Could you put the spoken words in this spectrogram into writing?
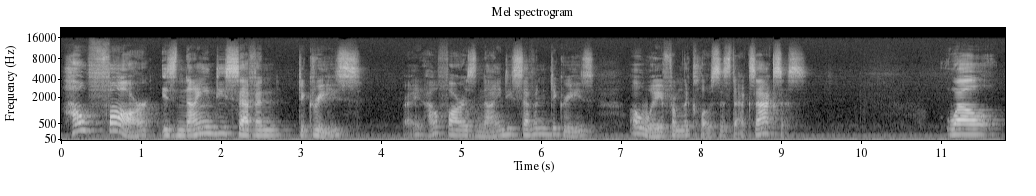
How far is 97 degrees, right? How far is 97 degrees away from the closest x-axis? Well,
